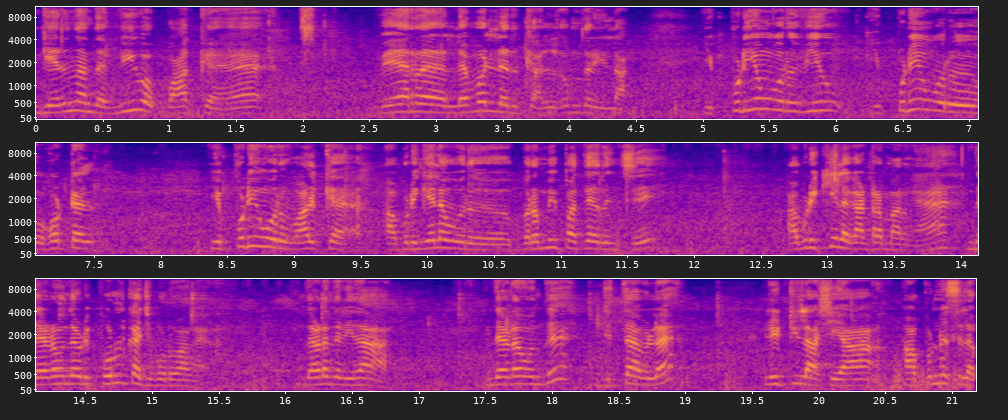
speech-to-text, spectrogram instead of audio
இங்கேருந்து அந்த வியூவை பார்க்க வேறு லெவலில் இருக்குது அல்ஹம்துலில்லா. இப்படியும் ஒரு வியூ இப்படியும் ஒரு ஹோட்டல் இப்படியும் ஒரு வாழ்க்கை அப்படிங்கிற ஒரு பிரமிப்பாக தான் இருந்துச்சு அப்படி கீழே காட்டுற பாருங்க. இந்த இடம் வந்து அப்படி பொருட்காட்சி போடுவாங்க. இந்த இடம் தெரியுதா? இந்த இடம் வந்து ஜித்தாவில் லிட்டில் ஆசியா அப்படின்னு சில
